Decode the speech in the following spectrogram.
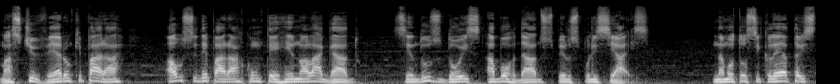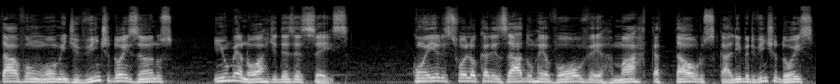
mas tiveram que parar ao se deparar com um terreno alagado, sendo os dois abordados pelos policiais. Na motocicleta estava um homem de 22 anos e um menor de 16. Com eles foi localizado um revólver marca Taurus calibre 22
